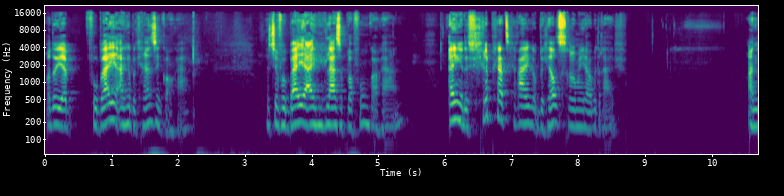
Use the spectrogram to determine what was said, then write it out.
waardoor je voorbij je eigen begrenzing kan gaan. Dat je voorbij je eigen glazen plafond kan gaan. En je dus grip gaat krijgen op de geldstroom in jouw bedrijf. En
